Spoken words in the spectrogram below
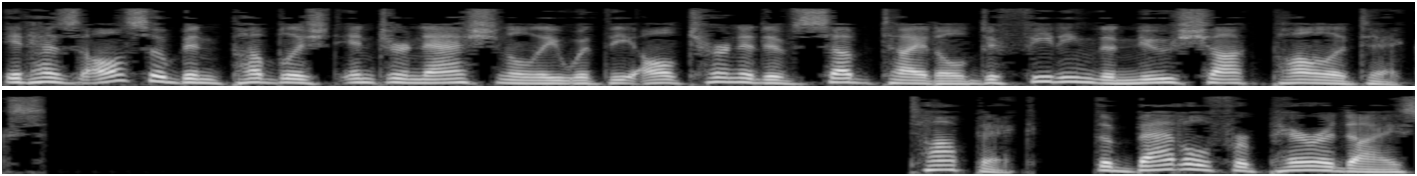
It has also been published internationally with the alternative subtitle Defeating the New Shock Politics. The Battle for Paradise,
